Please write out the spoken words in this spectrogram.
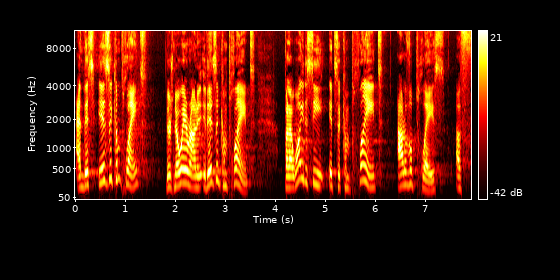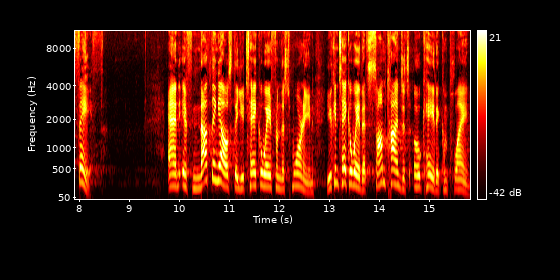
And this is a complaint. There's no way around it. It is a complaint, but I want you to see it's a complaint out of a place of faith. And if nothing else that you take away from this morning, you can take away that sometimes it's okay to complain.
